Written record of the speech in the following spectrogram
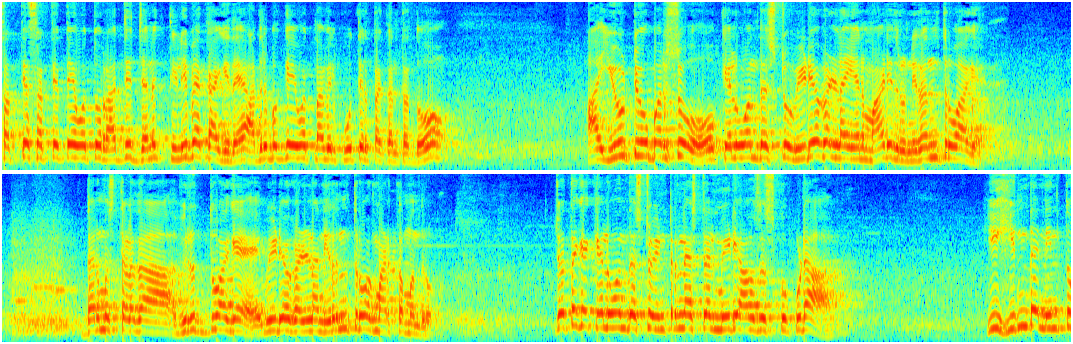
ಸತ್ಯಾಸತ್ಯತೆ ಇವತ್ತು ರಾಜ್ಯ ಜನಕ್ಕೆ ತಿಳಿಬೇಕಾಗಿದೆ. ಅದ್ರ ಬಗ್ಗೆ ಇವತ್ತು ನಾವಿಲ್ಲಿ ಕೂತಿರ್ತಕ್ಕಂಥದ್ದು. ಆ ಯೂಟ್ಯೂಬರ್ಸು ಕೆಲವೊಂದಷ್ಟು ವಿಡಿಯೋಗಳನ್ನ ಏನು ಮಾಡಿದರು ನಿರಂತರವಾಗಿ. ಧರ್ಮಸ್ಥಳದ ವಿರುದ್ಧವಾಗಿ ವಿಡಿಯೋಗಳನ್ನ ನಿರಂತರವಾಗಿ ಮಾಡ್ಕೊಂಬಂದರು. ಜೊತೆಗೆ ಕೆಲವೊಂದಷ್ಟು ಇಂಟರ್ನ್ಯಾಷನಲ್ ಮೀಡಿಯಾ ಹೌಸಸ್ಗೂ ಕೂಡ ಈ ಹಿಂದೆ ನಿಂತು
